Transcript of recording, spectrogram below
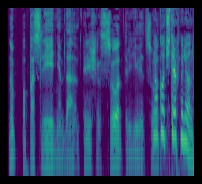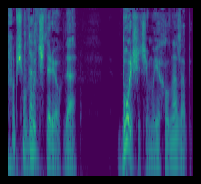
Ну, по последним данным, 3 600, 3 900. Ну, около 4 миллионов, в общем, около да. 4, да. Больше, чем уехал на Запад.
